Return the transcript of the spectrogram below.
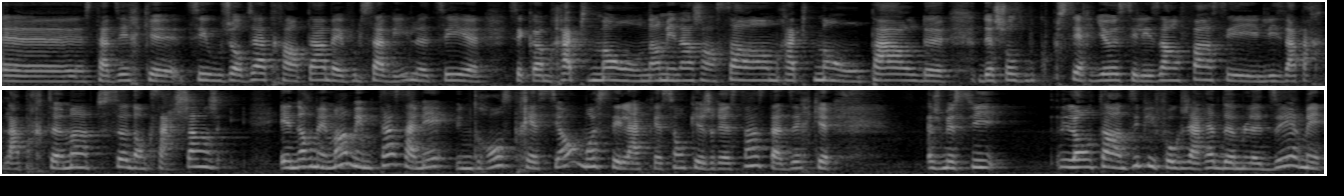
Euh, C'est-à-dire que, tu sais, aujourd'hui, à 30 ans, ben, vous le savez, là, tu sais, euh, c'est comme rapidement, on emménage ensemble, rapidement, on parle de, de choses beaucoup plus sérieuses. C'est les enfants, c'est l'appartement, tout ça. Donc, ça change énormément. En même temps, ça met une grosse pression. Moi, c'est la pression que je ressens, c'est-à-dire que je me suis longtemps dit, puis il faut que j'arrête de me le dire, mais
